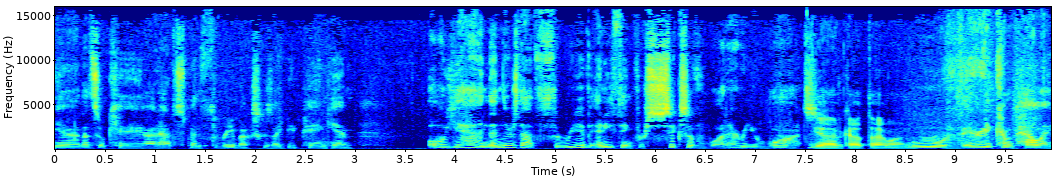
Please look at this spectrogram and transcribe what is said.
Yeah, that's okay. I'd have to spend three bucks because I'd be paying him. Oh yeah, and then there's that three of anything for six of whatever you want. Yeah, I've got that one. Ooh, very compelling.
